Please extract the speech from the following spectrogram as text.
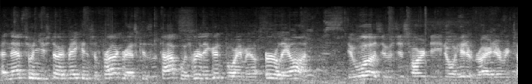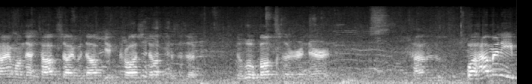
and that's when you start making some progress because the top was really good for him early on. It was. It was just hard to, you know, hit it right every time on that top side without getting crossed up because of the, the little bumps that are in there. Uh, Well, how many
